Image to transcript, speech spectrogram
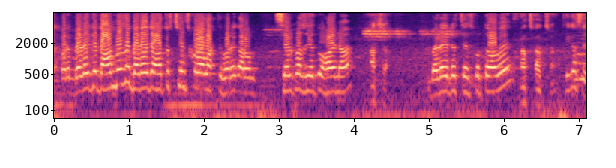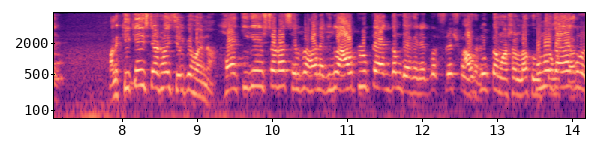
একবারে। ব্যাটারিটা ডাউন বলতে ব্যাটারিটা হয়তো চেঞ্জ করা লাগতে পারে কারণ যেহেতু হয় না আচ্ছা। ব্যাটারিটা চেঞ্জ করতে হবে। আচ্ছা আচ্ছা। ঠিক আছে? মানে কি কে স্টার্ট হয় সেলফি হয় না। হ্যাঁ কি কি স্টার্ট হয় সেলফে হয় না কিন্তু আউটলুকটা একদম দেখেন একবার ফ্রেশ আউটলুকটা মাশাআল্লাহ খুব কোনো জায়গায় কোনো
